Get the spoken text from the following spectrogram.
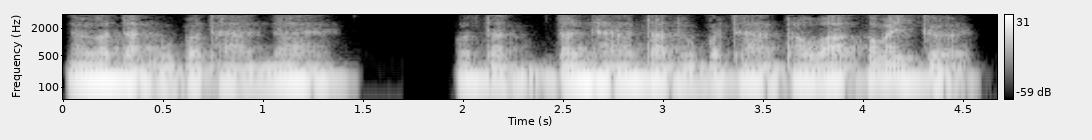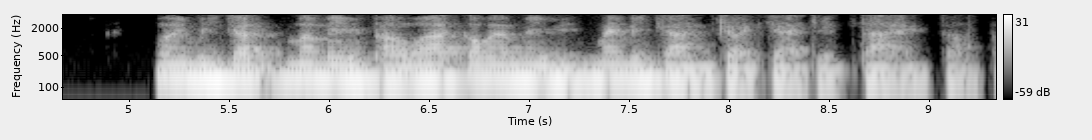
แล้วก็ตัดอุปทานได้พอตัดตัณหาตัดอุปทานภาวะก็ไม่เกิด ไม่มีก็เมื่อไม่มีภาวะก็ไม่ไม่มีไม่มีการเกิดแก่เจ็บตายต่อไป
